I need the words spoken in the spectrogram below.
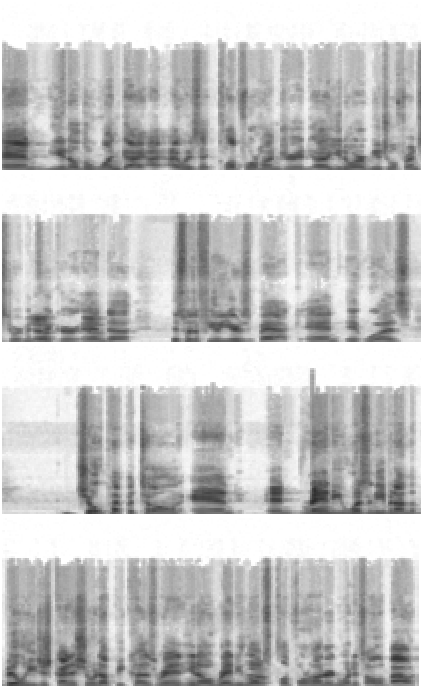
And you know, the one guy I, I was at Club 400. Uh, you know, our mutual friend Stuart McVicker, yeah. and uh, this was a few years back, and it was Joe Pepitone and and Randy wasn't even on the bill. He just kind of showed up because Rand, you know, Randy loves Yeah. Club 400 and what it's all about.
